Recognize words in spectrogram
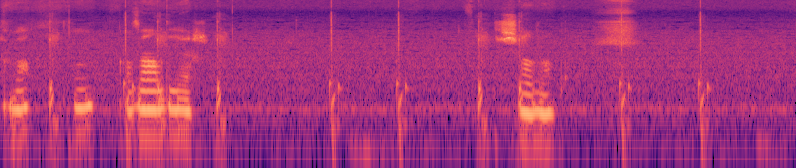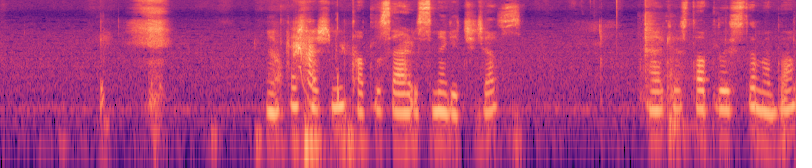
Tamam. Hı, azaldı yer. İnşallah. Arkadaşlar şimdi tatlı servisine geçeceğiz. Herkes tatlı istemeden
